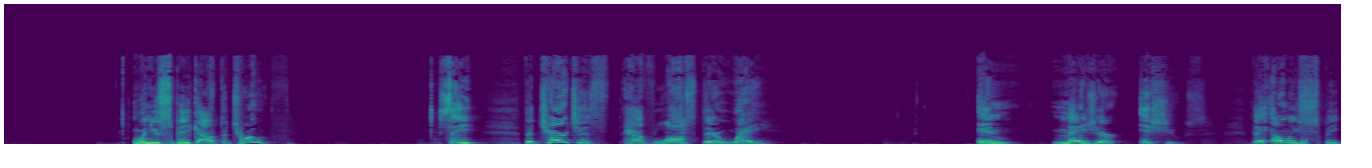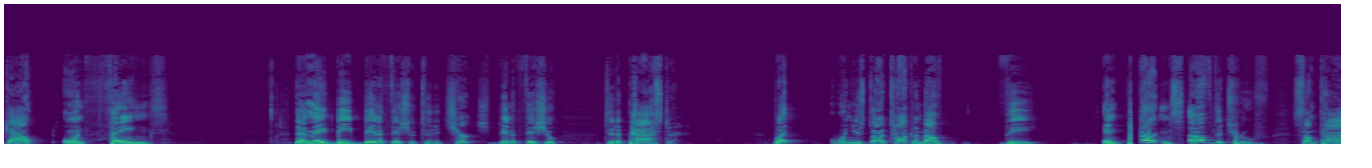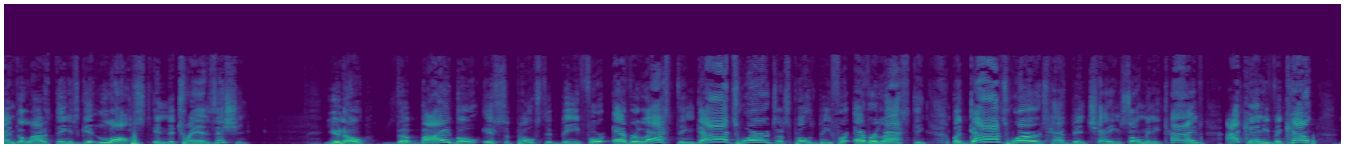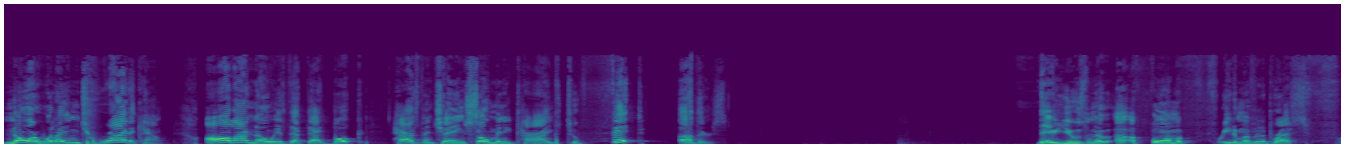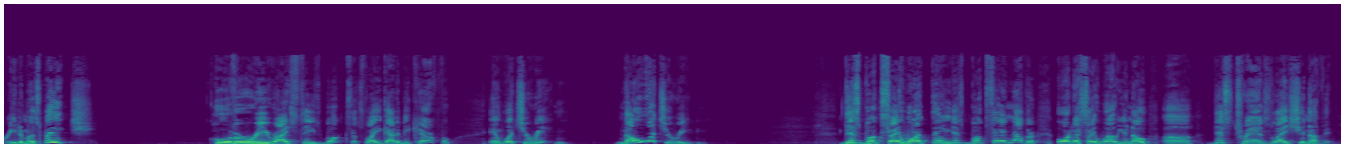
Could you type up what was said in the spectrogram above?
when you speak out the truth. See, the churches have lost their way in major issues. They only speak out on things that may be beneficial to the church, beneficial to the pastor. But when you start talking about the importance of the truth, sometimes a lot of things get lost in the transition. You know, the Bible is supposed to be for everlasting. God's words are supposed to be for everlasting. But God's words have been changed so many times, I can't even count, nor will I even try to count. All I know is that that book has been changed so many times to fit others. They're using a, a form of freedom of the press, freedom of speech. Whoever rewrites these books, that's why you got to be careful in what you're reading. Know what you're reading. This book say one thing, this book say another. Or they say, well, you know, uh, this translation of it.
